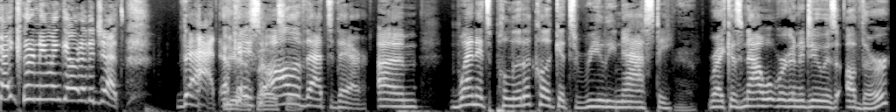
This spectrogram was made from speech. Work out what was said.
Like I couldn't even go to the Jets. That okay. Yes, so all of that's there. Um, when it's political, it gets really nasty, right? Because now what we're going to do is other.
